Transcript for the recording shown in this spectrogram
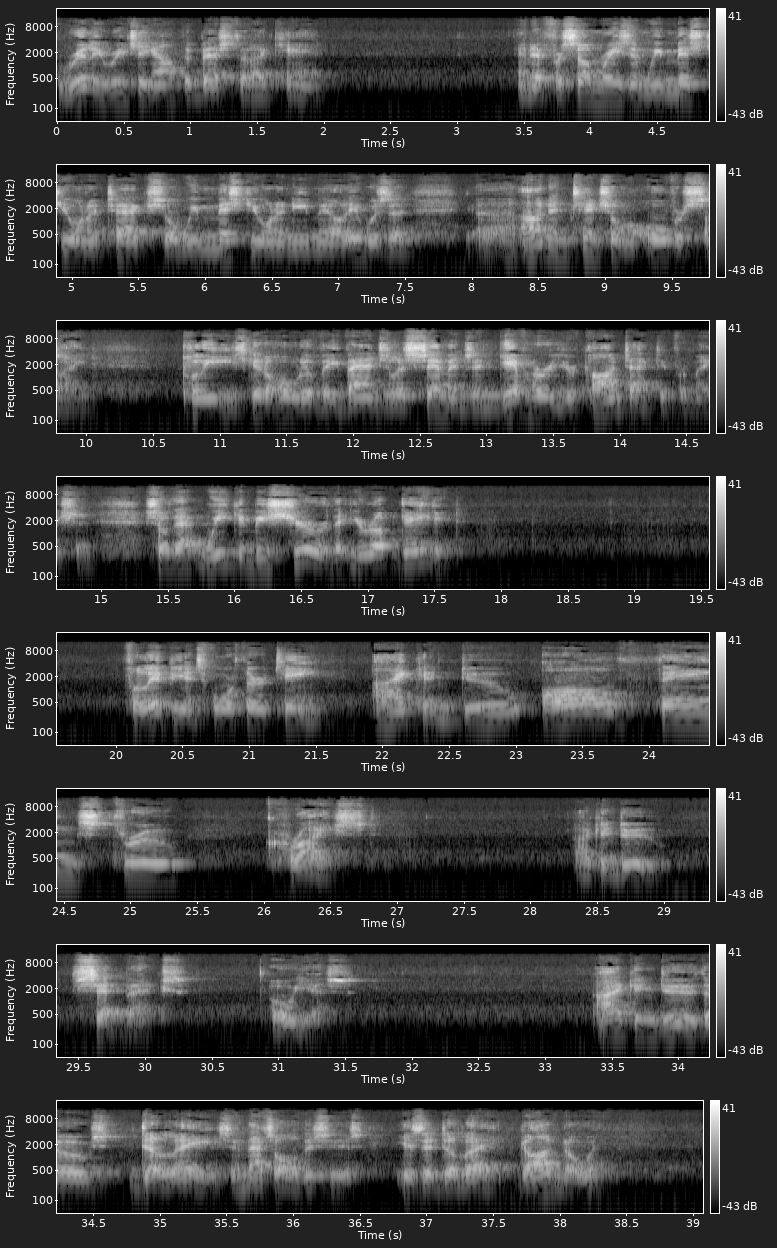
really reaching out the best that I can. And if for some reason we missed you on a text or we missed you on an email, it was an uh, unintentional oversight. Please get a hold of Evangelist Simmons and give her your contact information so that we can be sure that you're updated. Philippians 4:13 I can do all things through Christ. I can do setbacks. Oh, yes. I can do those delays, and that's all this is, is a delay. God knoweth.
